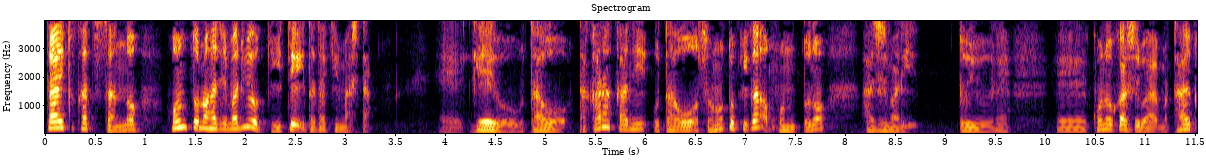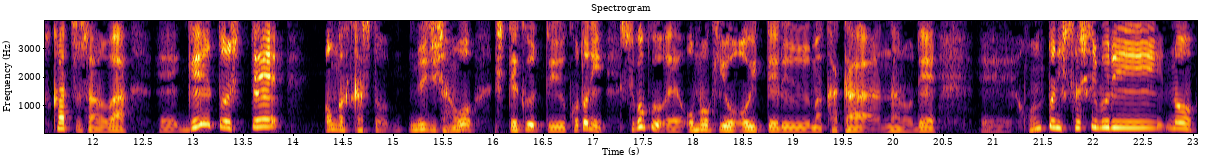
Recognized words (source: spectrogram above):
体育活さんの本当の始まりを聞いていただきました。えー芸を歌おう、高らかに歌おう、その時が本当の始まりというね、えーこの歌詞は、まあ体育活さんは、えー芸として音楽活動、ミュージシャンをしていくっていうことに、すごく、えー重きを置いている、まあ、方なので、えー本当に久しぶりの、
